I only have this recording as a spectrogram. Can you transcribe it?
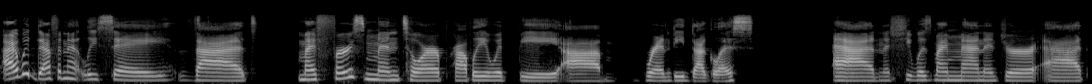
I would definitely say that my first mentor probably would be um, Brandy Douglas. And she was my manager at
